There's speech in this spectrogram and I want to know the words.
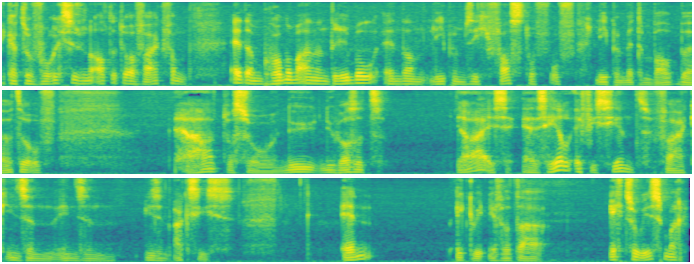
Ik had zo vorig seizoen altijd wel vaak van... Hè, dan begon hem aan een dribbel en dan liep hem zich vast of, of liep hem met een bal buiten. Of... Ja, het was zo. Nu, nu was het... Ja, hij is, hij is heel efficiënt vaak in zijn, in, zijn, in zijn acties. En ik weet niet of dat, dat echt zo is, maar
